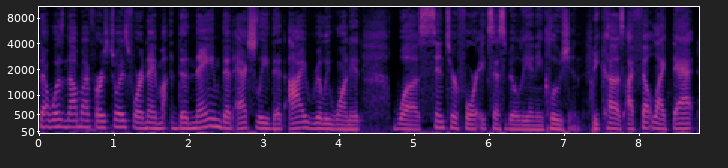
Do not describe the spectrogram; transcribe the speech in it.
that was not my first choice for a name. The name that actually that I really wanted was Center for Accessibility and Inclusion because I felt like that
